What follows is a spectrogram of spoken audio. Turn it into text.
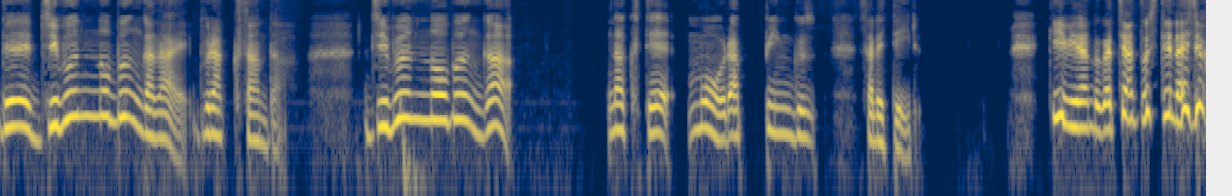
でね、自分の分がない。ブラックサンダー。自分の分がなくて、もうラッピングされている。キーミランドがちゃんとしてないじゃん。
